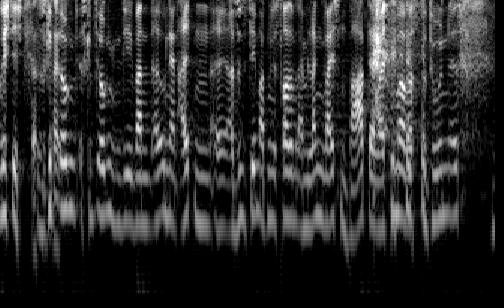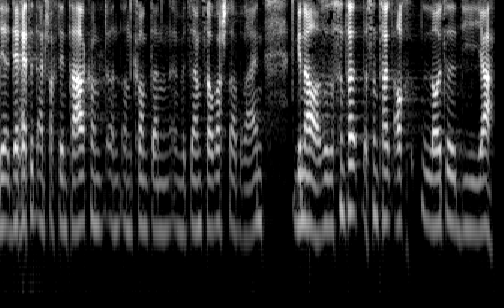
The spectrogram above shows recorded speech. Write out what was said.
Richtig. Das es, gibt halt- irgend, es gibt irgendjemand, irgendeinen alten äh, also Systemadministrator mit einem langen weißen Bart, der weiß immer, was zu tun ist. Der, der rettet einfach den Tag und, und, und kommt dann mit seinem Zauberstab rein. Genau, also das sind halt, das sind halt auch Leute, die, ja,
